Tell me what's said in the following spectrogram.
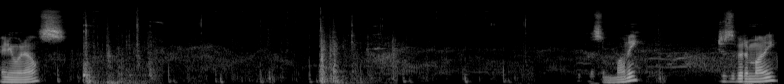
Anyone else? Some money? Just a bit of money?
